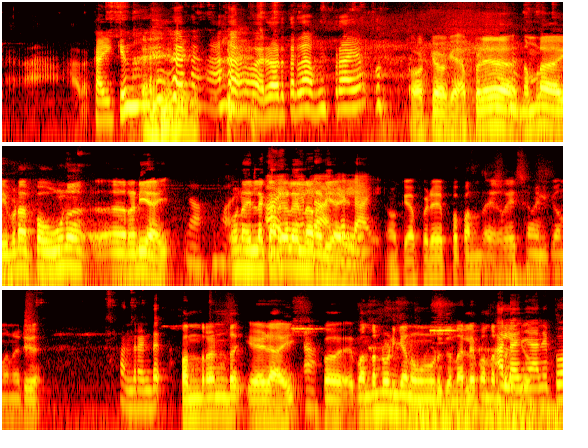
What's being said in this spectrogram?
ആ, കഴിക്കുന്നു. ഓരോരുത്തരുടെ അഭിപ്രായം. Okay okay. അപ്പോഴ് നമ്മളെ ഇവിടെ ഇപ്പൊ ഊണ് റെഡിയായി. ഊണ് എല്ലാ കറികളെല്ലാം റെഡിയായി. ഓക്കെ അപ്പോഴ് ഇപ്പൊ ഏകദേശം എനിക്ക് തോന്നുന്നൊരു ഒരു പന്ത്രണ്ട്. പന്ത്രണ്ട് ഏഴായി. ഇപ്പൊ പന്ത്രണ്ട് മണിക്കാണ് ഊണ് കൊടുക്കുന്നത് അല്ലെ? പന്ത്രണ്ട് അല്ല ഞാനിപ്പോ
